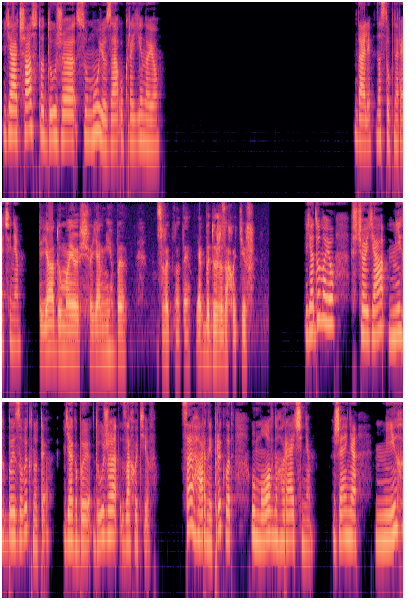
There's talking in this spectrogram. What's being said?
Я часто дуже сумую за Україною. Далі наступне речення. Я думаю, що я міг би звикнути, якби дуже захотів. Я думаю, що я міг би звикнути, якби дуже захотів. Це гарний приклад умовного речення. Женя міг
